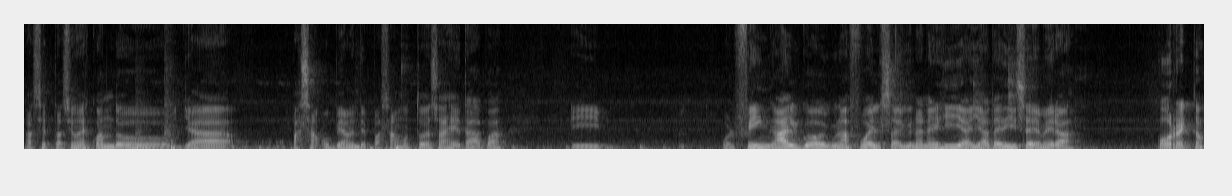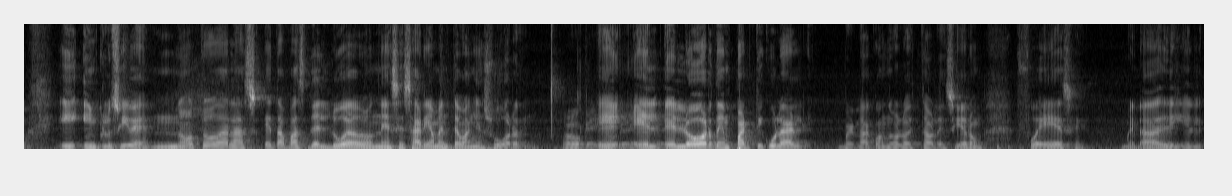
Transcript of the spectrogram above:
Aceptación es cuando ya pasa, obviamente pasamos todas esas etapas y por fin algo, alguna fuerza, alguna energía ya te dice, mira, Correcto. Y inclusive, no todas las etapas del duelo necesariamente van en su orden. ok, Eh, el, ok. el orden particular, ¿verdad? Cuando lo establecieron, fue ese, ¿verdad? El-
